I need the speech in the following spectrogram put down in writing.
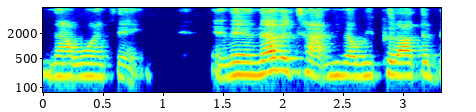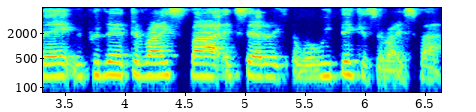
not one thing. And then another time, you know, we put out the bait, we put it at the right spot, etc. Well, we think it's the right spot.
